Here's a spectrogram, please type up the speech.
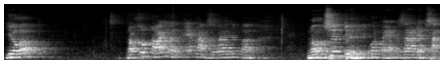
hiểu không? Nó không nói là em làm spa nhưng mà nó chuyên tuyển những con bé mà da đẹp sẵn.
